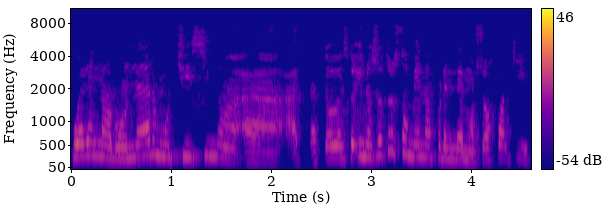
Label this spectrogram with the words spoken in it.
pueden abonar muchísimo a, a, todo esto. Y nosotros también aprendemos, ojo aquí,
